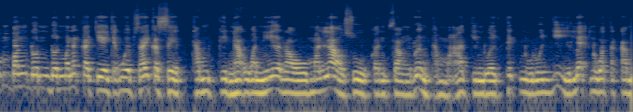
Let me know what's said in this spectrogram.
ผมบังดนดนมนัสกาเจจากเว็บไซต์เกษตรทำกินฮะวันนี้เรามาเล่าสู่กันฟังเรื่องทำหมากินโดยเทคโนโลยี และนวัตกรรม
